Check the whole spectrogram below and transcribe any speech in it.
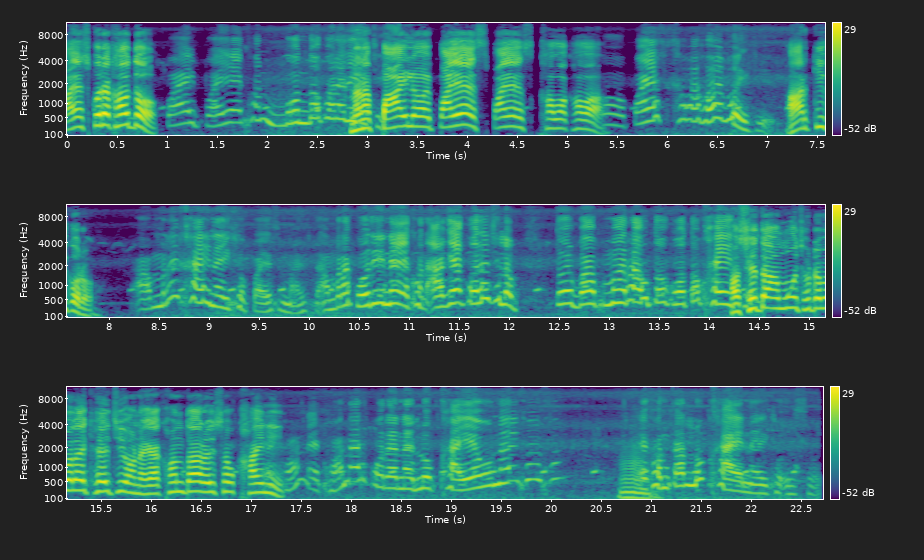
পায়েস করে খাও তো। এখন বন্ধ করে না না পাই লয় পায়েস পায়েস খাওয়া খাওয়া। পায়েস খাওয়া হয় বইকি আর কি করো? আমরা খাই নাই সব পায়েস মাছ আমরা করি না এখন আগে করেছিলাম। তোর বাপ মারাও তো কত আর সেটা আমিও ছোটবেলায় খেয়েছি অনেক এখন তো আর ওইসব খাইনি এখন এখন আর করে না লোক খায়ও নাই এখন। এখনকার লোক খায় নাই ওইসব।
